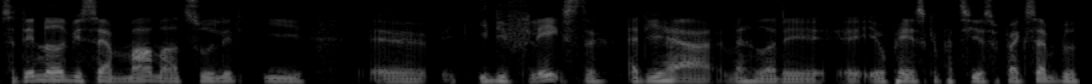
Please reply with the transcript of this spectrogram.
Så det er noget, vi ser meget, meget tydeligt i øh, i de fleste af de her, hvad hedder det, øh, europæiske partier, så for eksempel,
